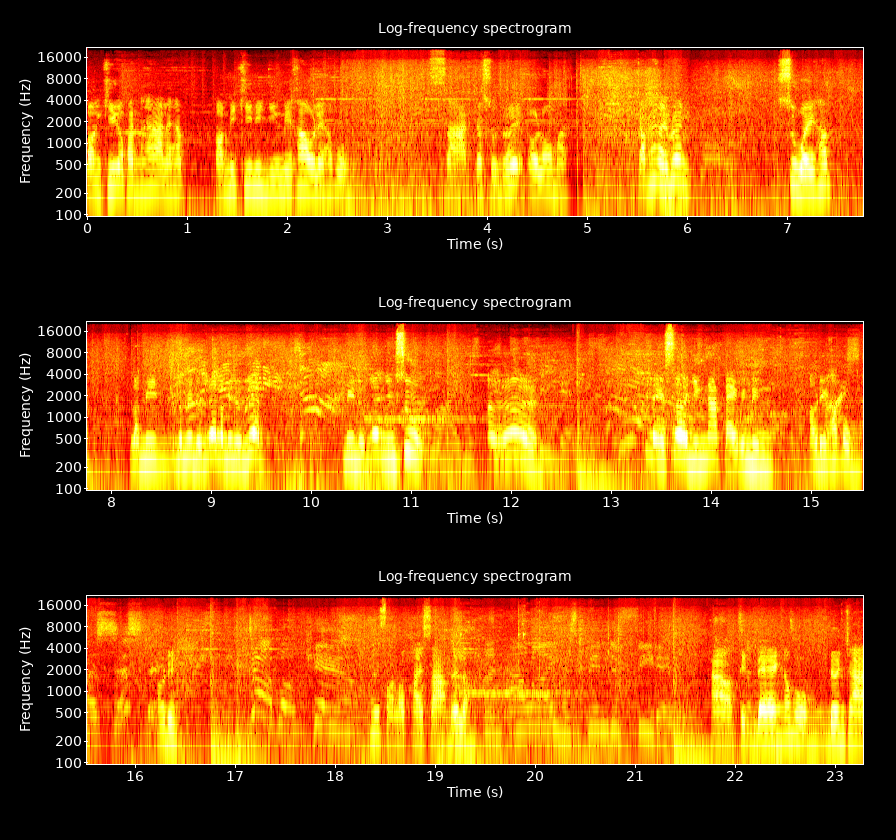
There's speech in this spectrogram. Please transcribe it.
ตอนคีก็พันห้าเลยครับ ตอนมีคีนี่ยิงไม่เข้าเลยครับผม สาดกระสุนเฮ้ยโอโลมา จับให้หน่อยเพื่อน สวยครับ เรามีเรามีดูดเลือดเรามีดูดเลือด มีดูดเลือดยิงสู้ Ally has been Uh. defeated. เลเซอร์ยิงหน้าแตกไปหนึ่ง เอาดีครับผม เอาดิเฮ้ยฝั่งเราตายสามเลยเหรอ อ้าวติดแดงครับผม เดินช้า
